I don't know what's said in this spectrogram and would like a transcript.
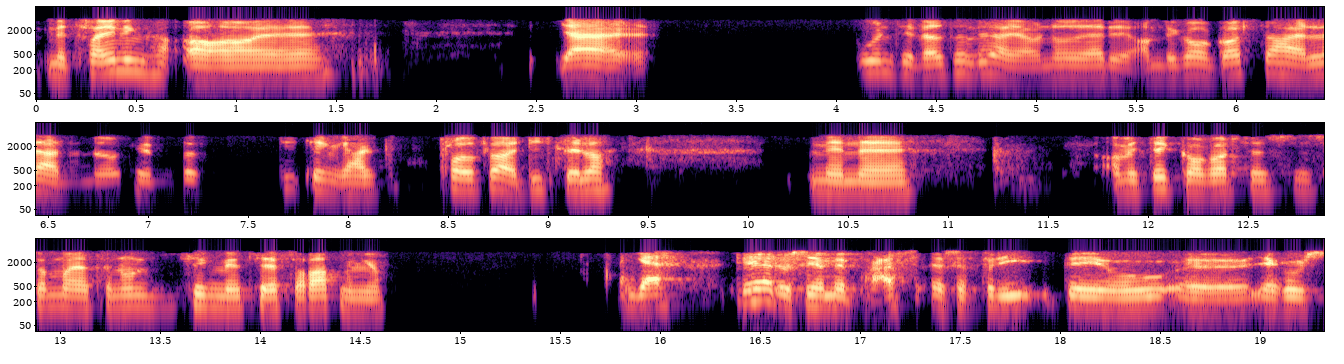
med træning, og øh, jeg, uanset hvad, så lærer jeg jo noget af det. Om det går godt, så har jeg lært noget. Okay, så de ting, jeg har prøvet før, de spiller. Men øh, og hvis det ikke går godt, så, så må jeg tage nogle af de ting med til efterretning jo. Ja, det her du siger med pres, altså fordi det er jo, øh, jeg huske,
